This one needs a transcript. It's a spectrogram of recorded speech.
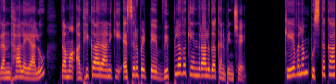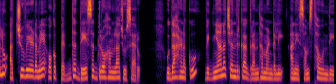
గ్రంథాలయాలు తమ అధికారానికి ఎసరుపెట్టే విప్లవ కేంద్రాలుగా కనిపించే కేవలం పుస్తకాలు అచ్చువేయడమే ఒక పెద్ద దేశద్రోహంలా చూశారు. ఉదాహరణకు విజ్ఞానచంద్రిక గ్రంథమండలి అనే సంస్థ ఉంది.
